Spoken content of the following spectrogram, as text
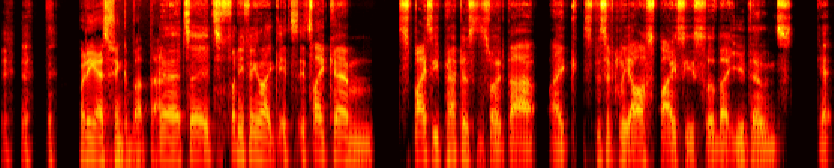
what do you guys think about that? Yeah, it's a it's a funny thing. Like it's it's like um spicy peppers and stuff like that. Like specifically are spicy so that you don't get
